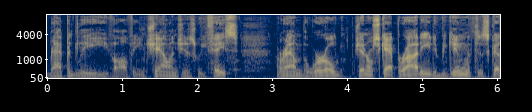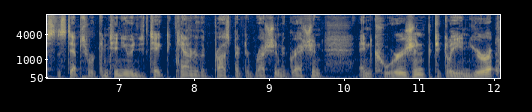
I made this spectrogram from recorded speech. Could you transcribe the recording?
rapidly evolving challenges we face around the world. General Scaparrotti, to begin with, discussed the steps we're continuing to take to counter the prospect of Russian aggression and coercion, particularly in Europe,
